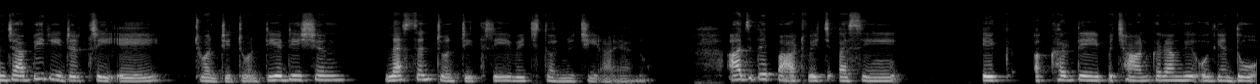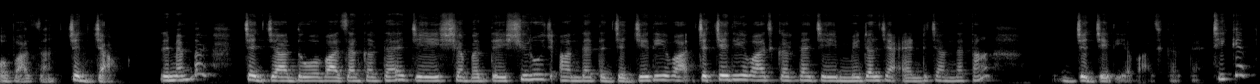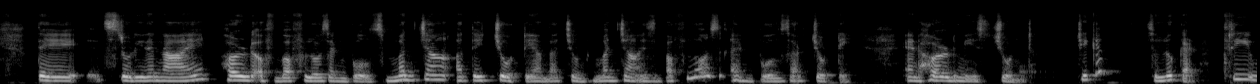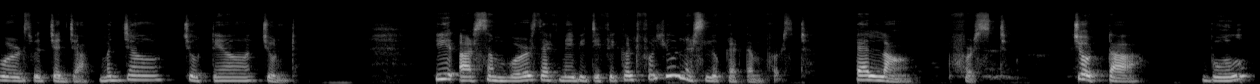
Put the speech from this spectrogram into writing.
Punjabi Reader 3A 2020 edition, lesson 23 ਵਿੱਚ ਤੁਹਾਨੂੰ ਜੀ ਆਇਆਂ ਨੂੰ। ਅੱਜ ਦੇ ਪਾਠ ਵਿੱਚ ਅਸੀਂ ਇੱਕ ਅੱਖਰ ਦੀ ਪਛਾਣ ਕਰਾਂਗੇ, ਉਹਦੀਆਂ ਦੋ ਆਵਾਜ਼ਾਂ ਚੱਜਾ ਰਿਮੈਂਬਰ ਚੱਜਾ ਦੋ ਆਵਾਜ਼ਾਂ ਕਰਦਾ ਹੈ, ਜੇ ਸ਼ਬਦ ਦੇ ਸ਼ੁਰੂ ਚ ਆਂਦਾ ਤਾਂ ਜੱਜੇ ਦੀ ਆਵਾਜ਼ ਚੱਚੇ ਦੀ ਆਵਾਜ਼ ਕਰਦਾ ਜੇ ਮਿਡਲ ਜਾਂ ਐਂਡ ਚ ਆਂਦਾ ਤਾਂ ਜੱਜੇ ਦੀ ਆਵਾਜ਼ ਕਰਦਾ ਹੈ ਠੀਕ ਹੈ ਤੇ ਸਟੋਰੀ ਦਾ ਨਾਮ ਹੈ herd of buffaloes and bulls ਮੱਝਾਂ ਅਤੇ ਝੋਟਿਆਂ ਦਾ ਝੁੰਡ ਮੱਝਾਂ is buffaloes and bulls are ਝੋਟੇ and heard means ਝੁੰਡ ਠੀਕ ਹੈ so look at three words with ਚੱਜਾ ਮੱਝਾਂ ਝੋਟਿਆਂ ਝੁੰਡ Here are some words that may be difficult for you. Let's look at them first. ਪਹਿਲਾਂ first. ਝੋਟਾ bull,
